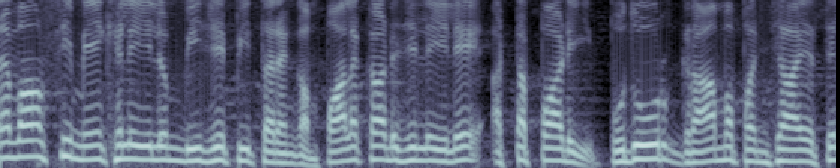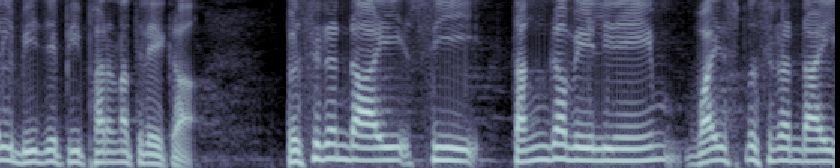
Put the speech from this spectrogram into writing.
വനവാസി മേഖലയിലും ബി ജെ പി തരംഗം. പാലക്കാട് ജില്ലയിലെ അട്ടപ്പാടി പുതൂർ ഗ്രാമപഞ്ചായത്തിൽ ബി ജെ പി ഭരണത്തിലേക്ക്. പ്രസിഡന്റായി സി തങ്കവേലിനെയും വൈസ് പ്രസിഡന്റായി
